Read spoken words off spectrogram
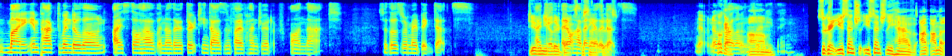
my impact window loan. I still have another 13,500 on that. So those are my big debts. Do you have any other debts? I don't have any other those? debts. No, no Okay, car loans or um, anything. So great. You essentially you essentially have. I'm I'm gonna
